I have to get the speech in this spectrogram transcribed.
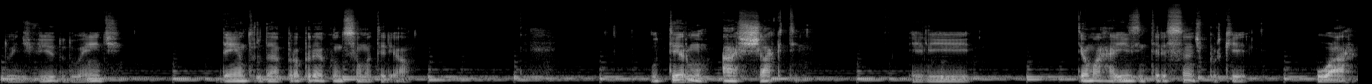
do indivíduo, do ente, dentro da própria condição material. O termo Ashakti, ele tem uma raiz interessante porque o A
